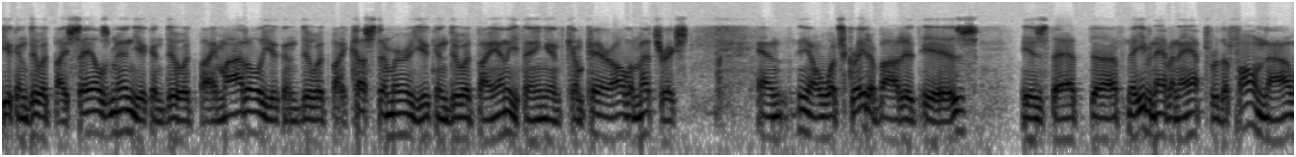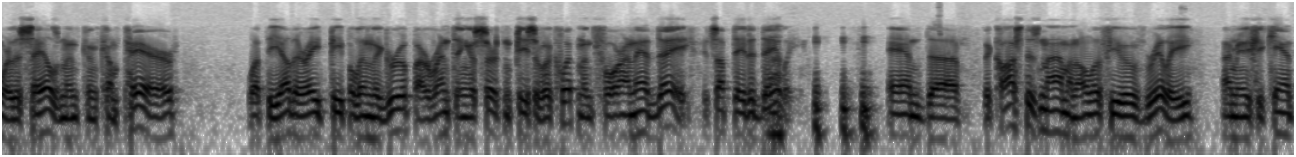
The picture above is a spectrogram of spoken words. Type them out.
you can do it by salesman, you can do it by model, you can do it by customer, you can do it by anything and compare all the metrics. And, you know, what's great about it is, is that uh, they even have an app for the phone now where the salesman can compare what the other eight people in the group are renting a certain piece of equipment for on that day. It's updated daily. and uh, the cost is nominal if you really, I mean, if you can't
